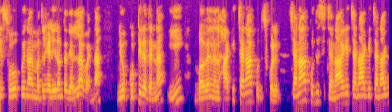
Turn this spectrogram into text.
ಈ ಸೋಪು ನಾನು ಮೊದಲು ಹೇಳಿರುವಂತದ್ದು ಎಲ್ಲವನ್ನ ನೀವು ಕುಟ್ಟಿರೋದನ್ನ ಈ ಬವೆಲ್ನಲ್ಲಿ ಹಾಕಿ ಚೆನ್ನಾಗಿ ಕುದಿಸ್ಕೊಳ್ಳಿ. ಚೆನ್ನಾಗಿ ಕುದಿಸಿ, ಚೆನ್ನಾಗಿ ಚೆನ್ನಾಗಿ ಚೆನ್ನಾಗಿ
